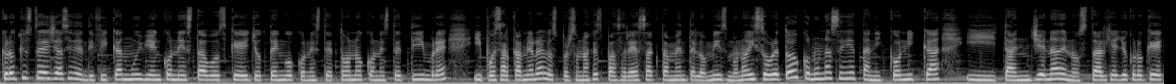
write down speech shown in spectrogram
Creo que ustedes ya se identifican muy bien con esta voz que yo tengo, con este tono, con este timbre y pues al cambiar a los personajes pasaría exactamente lo mismo, ¿no? Y sobre todo con una serie tan icónica y tan llena de nostalgia, yo creo que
